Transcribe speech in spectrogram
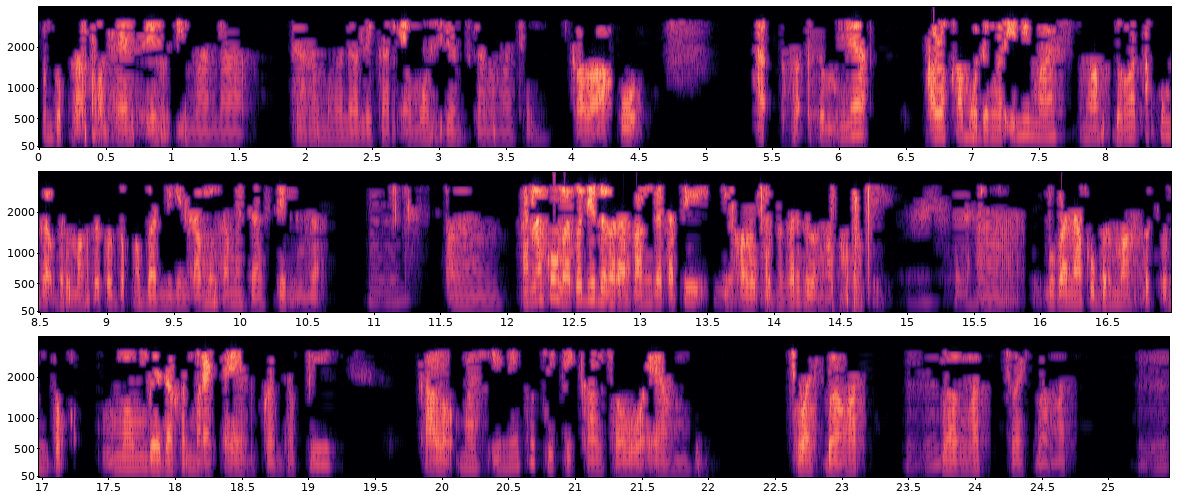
untuk nggak posesif, gimana cara mengendalikan emosi dan segala macam. Kalau aku se- sebelumnya kalau kamu dengar ini Mas, maaf banget aku nggak bermaksud untuk ngebandingin kamu sama Justin enggak. Hmm. Eh, karena aku nggak tahu dia dengar apa enggak tapi ya kalaupun dengar juga nggak apa-apa sih Eh, bukan aku bermaksud untuk membedakan mereka ya bukan tapi kalau Mas ini tuh tipikal cowok yang cuek banget Hmm. banget cuek banget Hmm.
